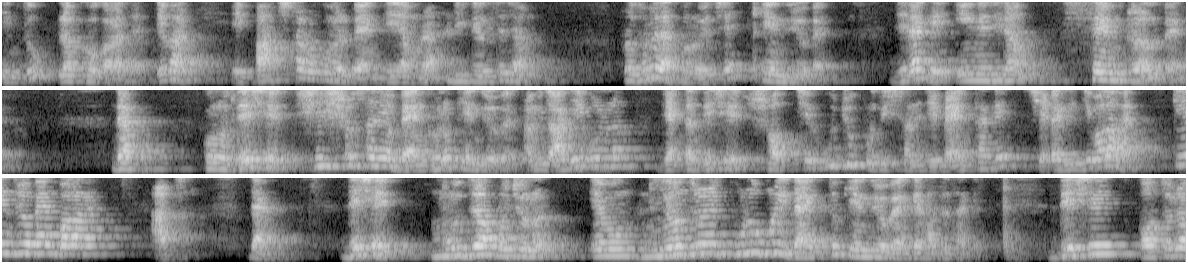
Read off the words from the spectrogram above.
কিন্তু লক্ষ্য করা যায়। এবার এই পাঁচটা রকমের ব্যাংকেই আমরা ডিটেলসে জানব। প্রথমে দেখো রয়েছে কেন্দ্রীয় ব্যাংক, যেটাকে ইংরেজি নাম সেন্ট্রাল ব্যাংক। দেখো, কোন দেশের শীর্ষস্থানীয় ব্যাংক হলো কেন্দ্রীয় ব্যাংক। আমি তো আগেই বললাম যে একটা দেশের সবচেয়ে উঁচু প্রতিষ্ঠানে যে ব্যাংক থাকে, সেটাকে কি বলা হয়? কেন্দ্রীয় ব্যাংক বলা হয়। আচ্ছা দেখো দেশে মুদ্রা প্রচলন এবং নিয়ন্ত্রণের পুরোপুরি দায়িত্ব কেন্দ্রীয় ব্যাংকের হাতে থাকে। দেশে কতটা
